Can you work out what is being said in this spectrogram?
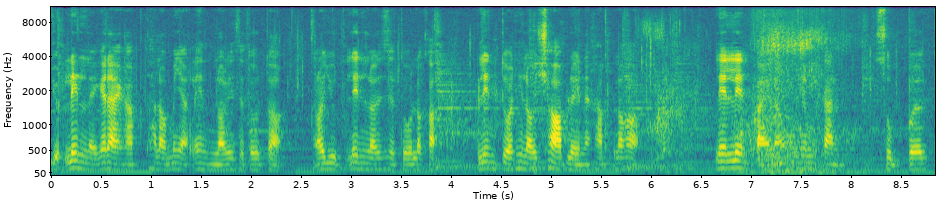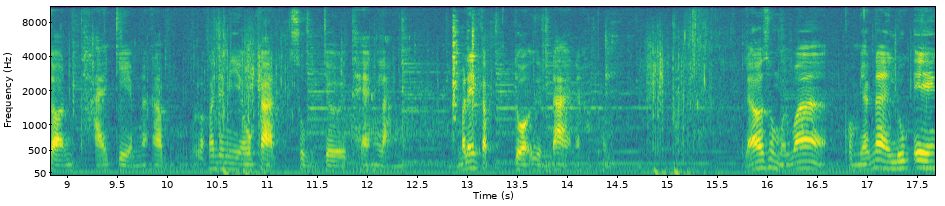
หยุดเล่นเลยก็ได้ครับ ถ้าเราไม่อยากเล่นลอรี่สโตนต่อ เราหยุดเล่นลอรี่สโตนแล้วก็เล่นตัวที่เราชอบเลยนะครับ แล้วก็เล่นเล่นไปแล้วจะมีการสุ่มเปิร์กตอนท้ายเกมนะครับแล้วก็จะมีโอกาสสุ่มเจอแทงหลัง มาเล่นกับตัวอื่นได้นะครับผมแล้วสมมติว่าผมอยากได้ลูกเอง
